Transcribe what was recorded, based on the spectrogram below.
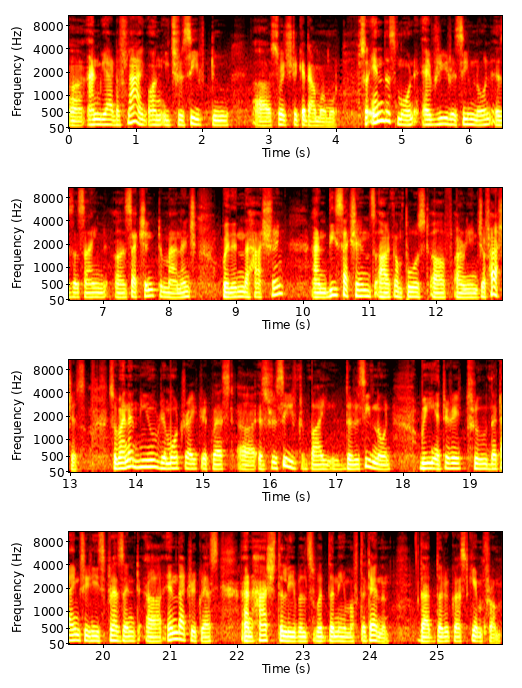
Uh, and we add a flag on each receive to uh, switch to Ketama mode. So in this mode, every receive node is assigned a section to manage within the hashing and these sections are composed of a range of hashes. So when a new remote write request uh, is received by the receive node, we iterate through the time series present uh, in that request and hash the labels with the name of the tenant that the request came from.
